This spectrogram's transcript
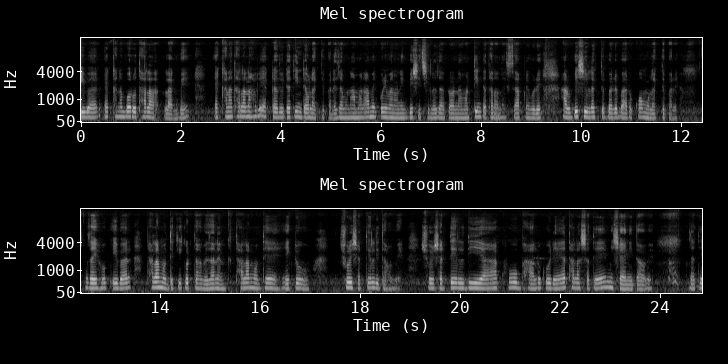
এইবার একখানা বড় থালা লাগবে। একখানা থালা না হলে একটা, দুইটা, তিনটাও লাগতে পারে। যেমন আমার আমের পরিমাণ অনেক বেশি ছিল, যার কারণে আমার তিনটা থালা লাগছে। আপনি করে আরও বেশিও লাগতে পারে বা আরও কমও লাগতে পারে। যাই হোক এবার থালার মধ্যে কি করতে হবে জানেন? থালার মধ্যে একটু সরিষার তেল দিতে হবে। সরিষার তেল দিয়া খুব ভালো করে থালার সাথে মিশিয়ে নিতে হবে। যাতে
